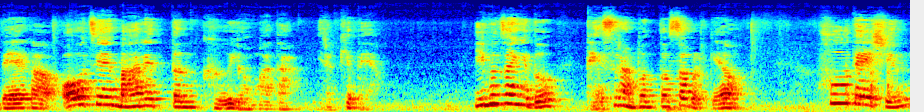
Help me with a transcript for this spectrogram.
내가 어제 말했던 그 영화다. 이렇게 돼요. 이 문장에도 that을 한번 또 써볼게요. who 대신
